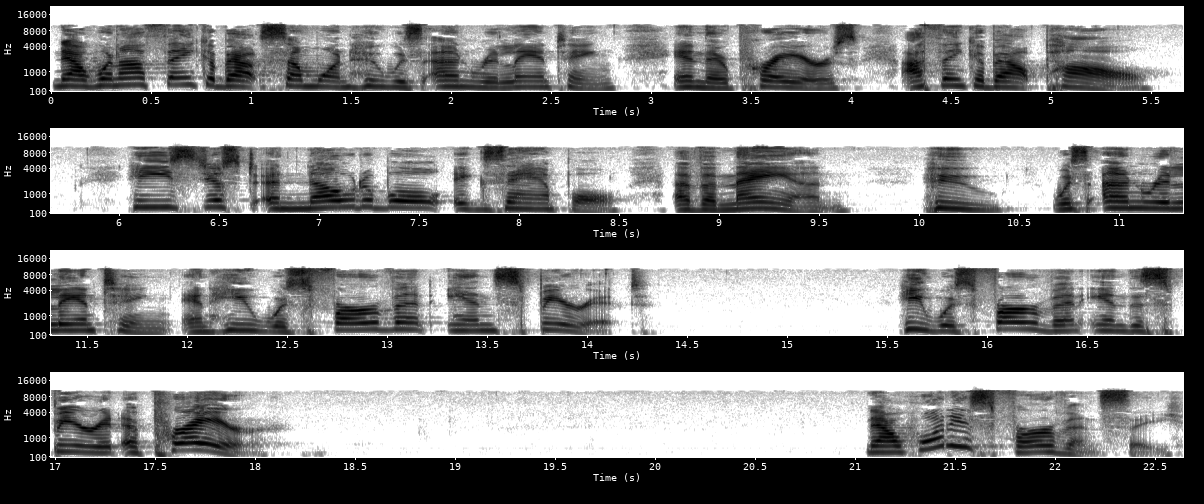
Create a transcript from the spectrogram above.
Now, when I think about someone who was unrelenting in their prayers, I think about Paul. He's just a notable example of a man who was unrelenting and he was fervent in spirit. He was fervent in the spirit of prayer. Now, what is fervency?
